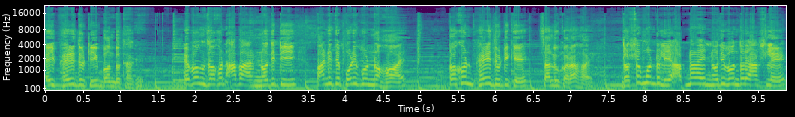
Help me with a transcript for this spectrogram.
এই ফেরি দুটি বন্ধ থাকে এবং যখন আবার নদীটি পানিতে পরিপূর্ণ হয়, তখন ফেরি দুটিকে চালু করা হয়। দর্শক মণ্ডলী, আপনারা এই নদী বন্দরে আসলে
